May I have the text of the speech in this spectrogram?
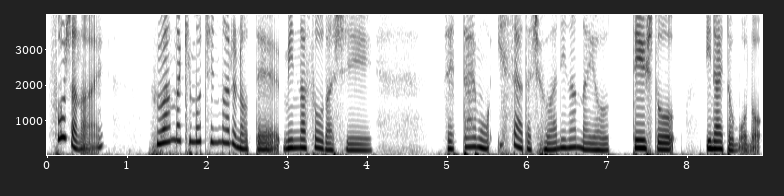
そうじゃない？不安な気持ちになるのってみんなそうだし、絶対もう一切私不安になんないよっていう人いないと思うの。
